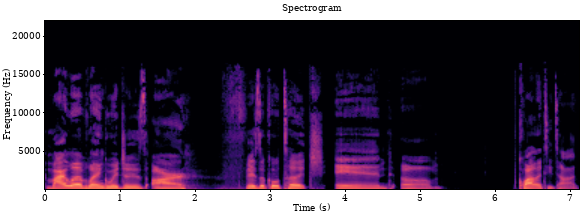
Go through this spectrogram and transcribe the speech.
my love languages are physical touch and um quality time.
